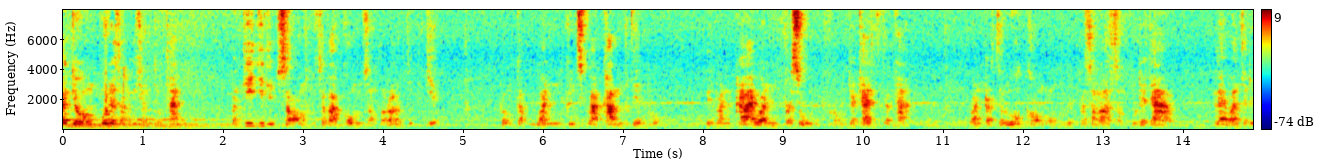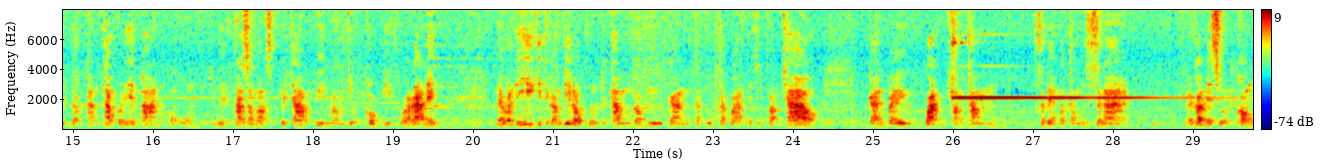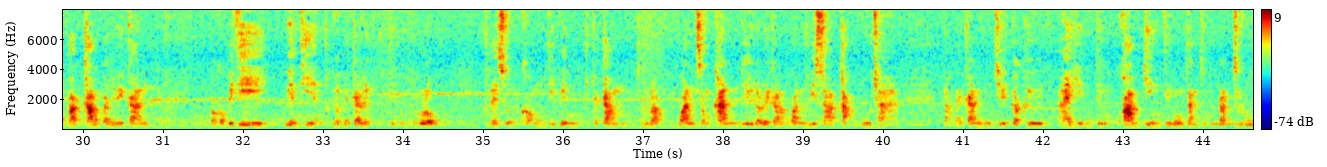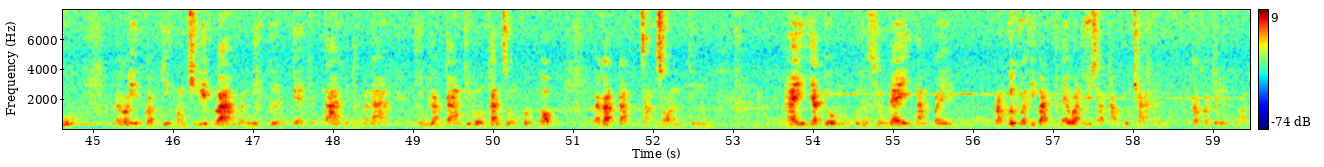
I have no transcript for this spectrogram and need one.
ญาติโยมพุทธศาสนิกชนทุกท่าน วันที่ 22พฤษภาคม 2567ตรงกับวันขึ้นสิบห้าค่ำเดือน6เป็นวันคล้ายวันประสูติของเจ้าชายสิทธัตถะวันตรัสรู้ขององค์สมเด็จพระสัมมาสัมพุทธเจ้า และวันเสด็จดับขันธปรินิพานขององค์สมเด็จพระสัมมาสัมพุทธเจ้าเวียนมาจบครบอีกวาระหนึ่ง ในวันนี้กิจกรรมที่เราควรจะทำก็คือการทำบุญตักบาตรในช่วงเช้า การไปวัดฟังธรรมแสดงพระธรรมเทศนา แล้วก็ในส่วนของพักค่ำก็จะมีการประกอบพิธีเวียนเทียน เพื่อเป็นการเลึกถึงพระองค์ในส่วนของที่เป็นกิจกรรมสำหรับวันสำคัญที่เราเรียกกันวันวิสาขบูชา หลักในการดำเนินชีวิตก็คือให้เห็นถึงความจริงที่พระองค์ท่านทรงตรัสรู้ แล้วก็เห็นความจริงของชีวิตว่ามันมีเกิดแก่เจ็บตายเป็นธรรมดาที่มีหลักการที่พระองค์ท่านทรงค้นพบ แล้วก็ตรัสสั่งสอนถึงให้ญาติโยมพุทธชนได้นำไป ประพฤติปฏิบัติในวันวิสาขบูชานั้นก็เขาจะเจริญพร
